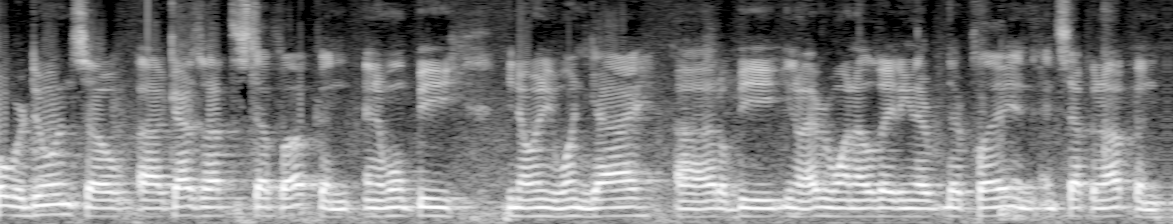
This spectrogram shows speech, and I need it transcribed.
what we're doing. So uh, guys will have to step up, and, and it won't be you know any one guy. Uh, it'll be you know everyone elevating their, their play and, and stepping up, and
